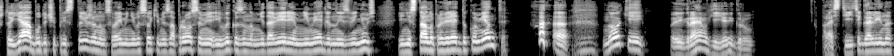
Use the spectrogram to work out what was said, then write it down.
что я, будучи пристыженным своими невысокими запросами и выказанным недоверием, немедленно извинюсь и не стану проверять документы? Ха-ха, ну окей, поиграем в ее игру. Простите, Галина,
